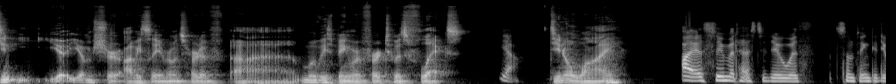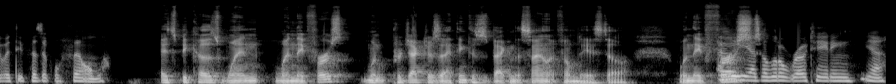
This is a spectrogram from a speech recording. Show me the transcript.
You, you, I'm sure obviously everyone's heard of, uh, movies being referred to as flicks. Yeah. Do you know why? I assume it has to do with something to do with the physical film. It's because when when they first when projectors, I think this is back in the silent film days still, when they first oh yeah, the little rotating. Yeah.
